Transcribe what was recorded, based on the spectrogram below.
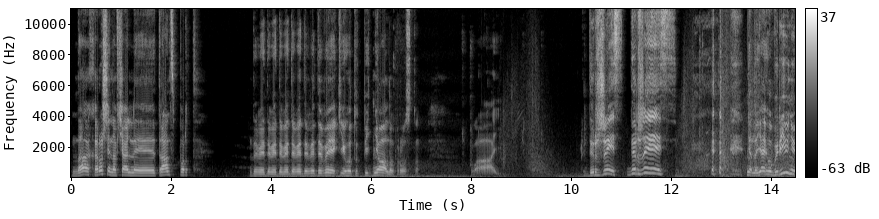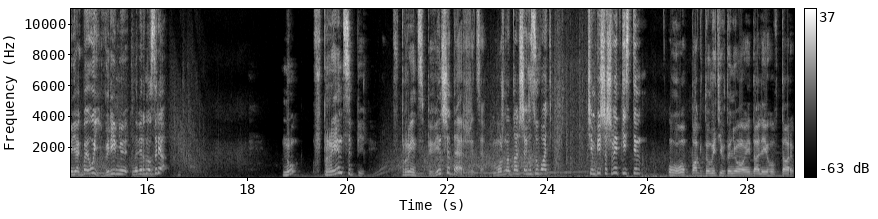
Да, хороший навчальний транспорт. Диви, диви, диви, диви, диви, диви, як його тут підняло просто. Вай. Держись! Держись! Ні, ну я його вирівнюю, якби. Ой, вирівнюю, навірно, зря. Ну, в принципі, в принципі, він ще держиться. Можна далі газувати. Чим більше швидкість, тим. Ого, бак долетів до нього і далі його вдарив.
